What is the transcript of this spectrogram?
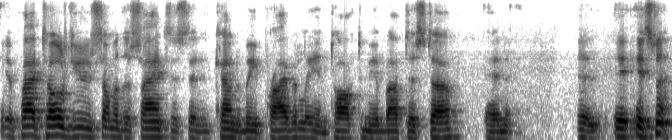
If I told you some of the scientists that had come to me privately and talked to me about this stuff, and it, it's not.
